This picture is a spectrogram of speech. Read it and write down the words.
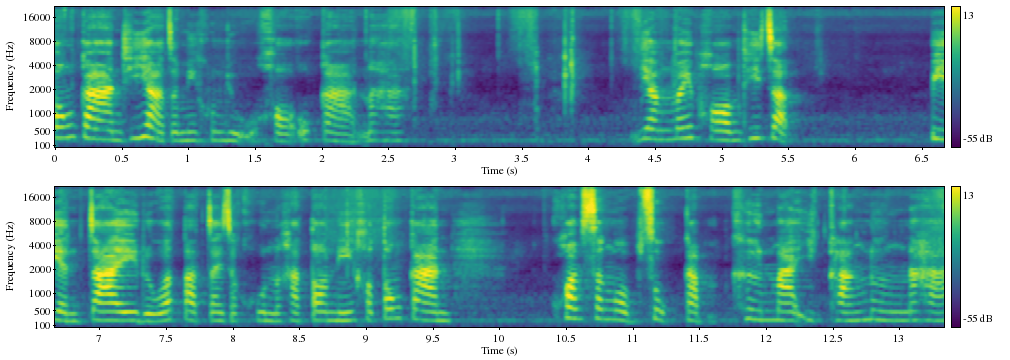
ต้องการที่อยากจะมีคุณอยู่ขอโอกาสนะคะ ยังไม่พร้อมที่จะเปลี่ยนใจหรือว่าตัดใจจากคุณนะคะ ตอนนี้เขาต้องการความสงบสุขกลับคืนมาอีกครั้งหนึ่งนะคะ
